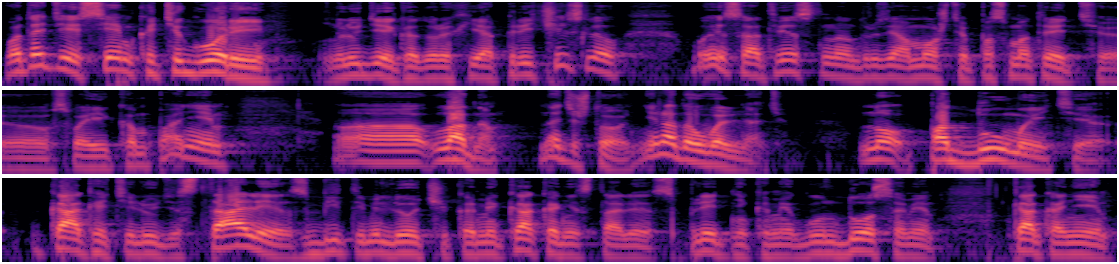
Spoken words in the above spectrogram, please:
Вот эти семь категорий людей, которых я перечислил, вы, соответственно, друзья, можете посмотреть в своей компании. А, ладно, знаете что, не надо увольнять. Но подумайте, как эти люди стали сбитыми летчиками, как они стали сплетниками, гундосами, как они,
